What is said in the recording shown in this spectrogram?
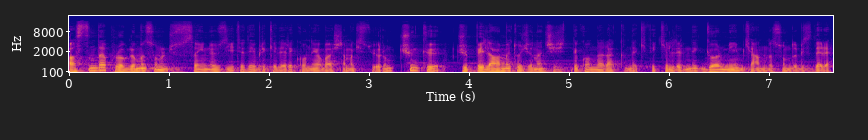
Aslında programın sunucusu Sayın Özyiğit'i tebrik ederek konuya başlamak istiyorum. Çünkü Cübbeli Ahmet Hoca'nın çeşitli konular hakkındaki fikirlerini görme imkanını sundu bizlere.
